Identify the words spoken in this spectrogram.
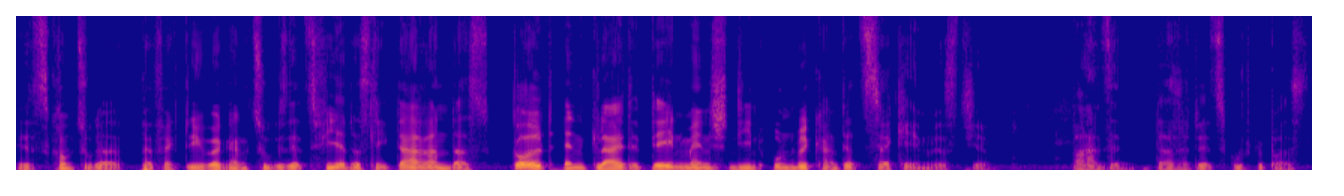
jetzt kommt sogar perfekter Übergang zu Gesetz 4, das liegt daran, dass Gold entgleitet den Menschen, die in unbekannte Zwecke investieren. Wahnsinn, das hat jetzt gut gepasst.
